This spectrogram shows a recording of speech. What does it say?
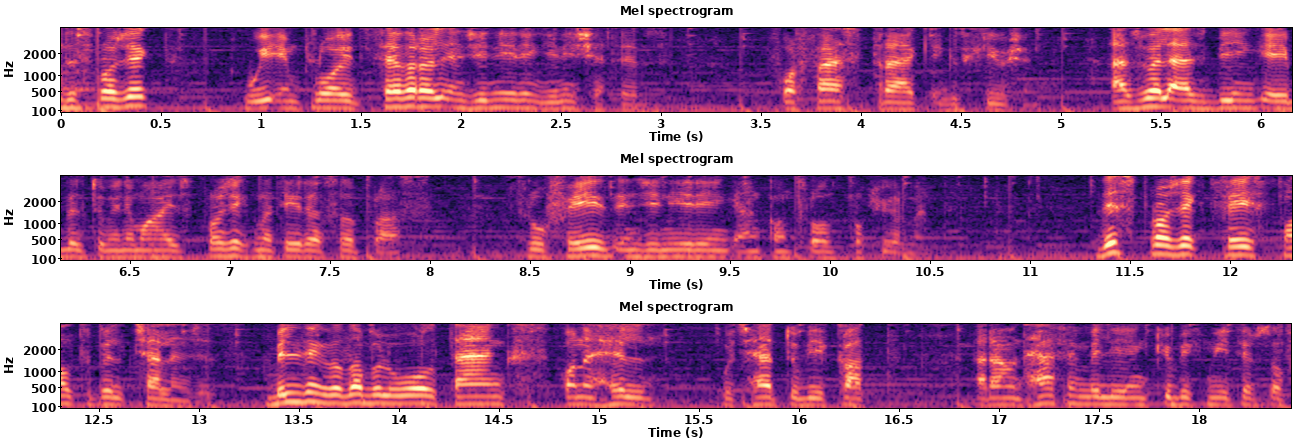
On this project, we employed several engineering initiatives for fast-track execution, as well as being able to minimize project material surplus through phased engineering and controlled procurement. This project faced multiple challenges. Building the double-wall tanks on a hill which had to be cut, around half a million cubic meters of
